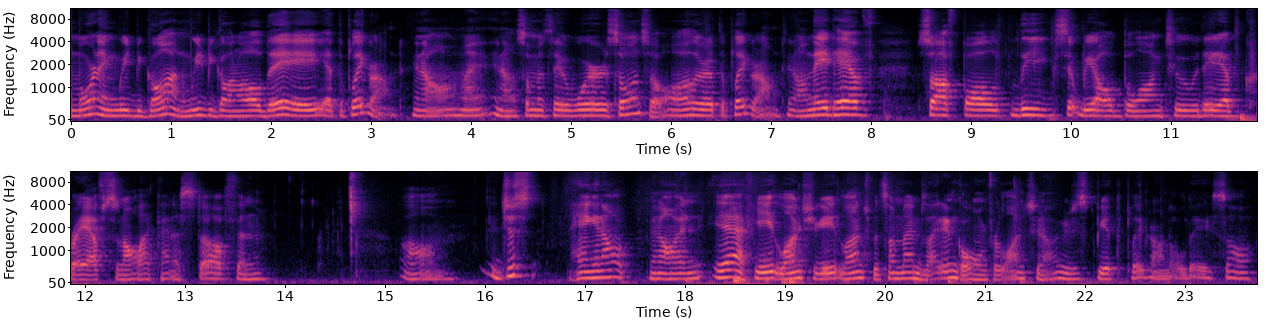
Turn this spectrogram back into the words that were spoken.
the morning, we'd be gone. We'd be gone all day at the playground. You know, my you know, someone would say, "Where's so and so?" Oh, they're at the playground. You know, and they'd have softball leagues that we all belong to. They'd have crafts and all that kind of stuff, and um, just hanging out, you know. And yeah, if you ate lunch, you ate lunch. But sometimes I didn't go home for lunch. You know, you just be at the playground all day. So,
